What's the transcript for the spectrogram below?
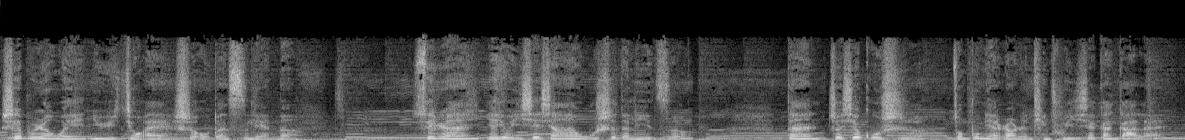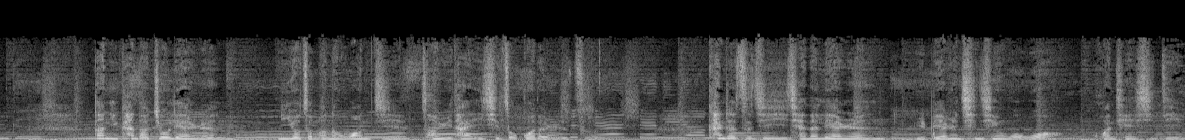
谁不认为你与旧爱是藕断丝连呢？虽然也有一些相安无事的例子，但这些故事总不免让人听出一些尴尬来。当你看到旧恋人，你又怎么能忘记曾与他一起走过的日子？看着自己以前的恋人与别人卿卿我我、欢天喜地，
